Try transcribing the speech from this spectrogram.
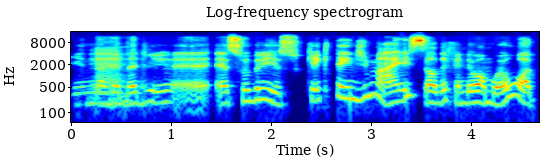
e, na é. verdade, é, é, sobre isso. O que, que tem de mais? Ela defendeu o amor, é o óbvio.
